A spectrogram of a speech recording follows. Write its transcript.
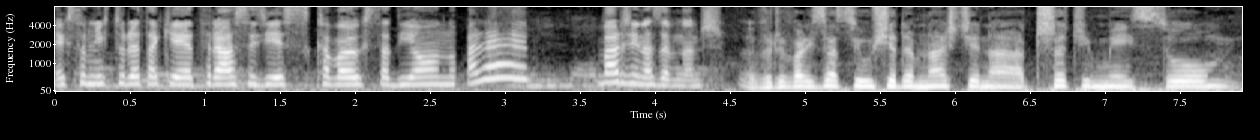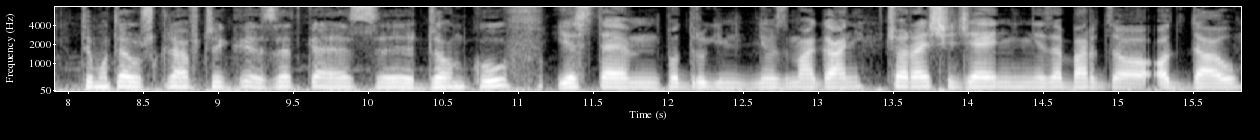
jak są niektóre takie trasy, gdzie jest kawałek stadionu, ale bardziej na zewnątrz. W rywalizacji U17 na trzecim miejscu Tymoteusz Krawczyk, ZKS Dżonków. Jestem po drugim dniu zmagań. Wczorajszy dzień nie za bardzo oddał,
